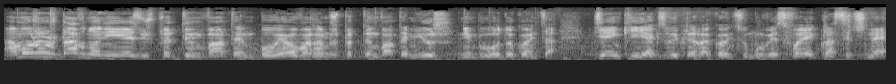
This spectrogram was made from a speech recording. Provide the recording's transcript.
a może już dawno nie jest już przed tym VAT-em, bo ja uważam, że przed tym VAT-em już nie było do końca. Dzięki, jak zwykle na końcu mówię swoje klasyczne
